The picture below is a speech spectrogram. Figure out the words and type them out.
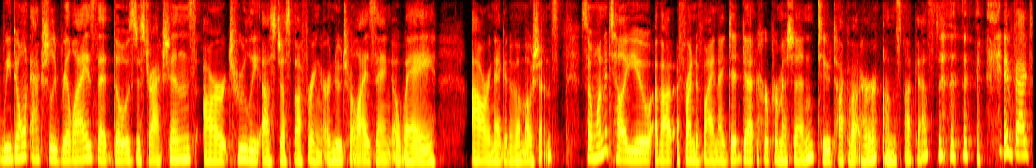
we don't actually realize that those distractions are truly us just buffering or neutralizing away our negative emotions. So I want to tell you about a friend of mine. I did get her permission to talk about her on this podcast. In fact,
